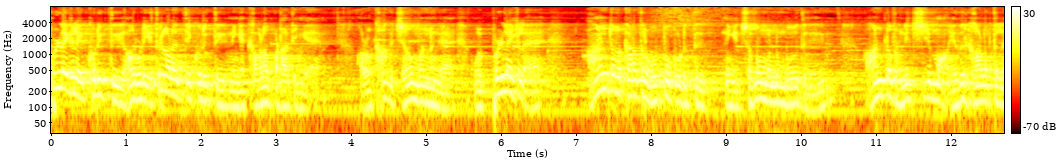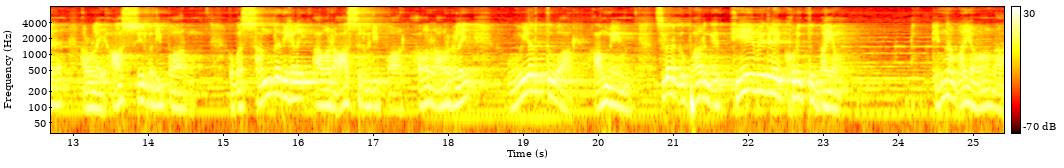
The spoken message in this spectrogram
பிள்ளைகளை குறித்து அவருடைய எதிர்காலத்தை குறித்து நீங்கள் கவலைப்படாதீங்க. அவளுக்காக ஜெபம் பண்ணுங்க. உங்கள் பிள்ளைகளை ஆண்டவர் கரத்தில் ஒப்பு கொடுத்து நீங்கள் ஜெபம் பண்ணும்போது ஆண்டவர் நிச்சயமாக எதிர்காலத்தில் அவர்களை ஆசீர்வதிப்பார். உங்கள் சந்ததிகளை அவர் ஆசிர்வதிப்பார். அவர் அவர்களை உயர்த்துவார். ஆமேன். சிலருக்கு பாருங்கள் தேவைகளை குறித்து பயம். என்ன பயம்னா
